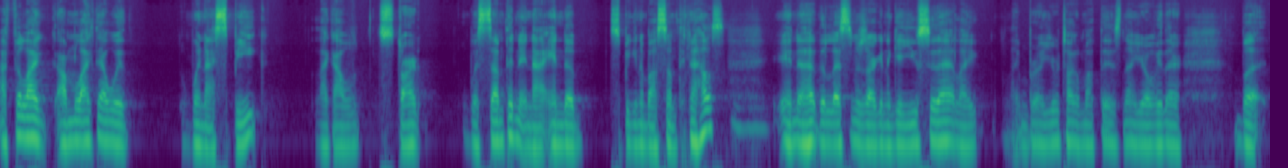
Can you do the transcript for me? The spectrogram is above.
I feel like I'm like that with when I speak. Like I'll start with something and I end up speaking about something else, and uh, the listeners are gonna get used to that. Like, like, bro, you were talking about this, now you're over there. But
